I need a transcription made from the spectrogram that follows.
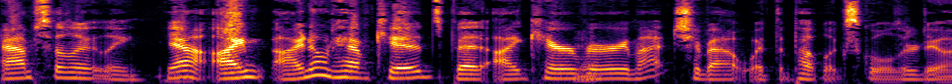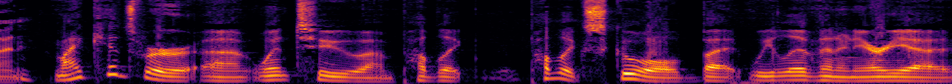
Absolutely. Yeah. I, I don't have kids, but I care very much about what the public schools are doing. My kids were uh, went to um, public public school, but we live in an area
